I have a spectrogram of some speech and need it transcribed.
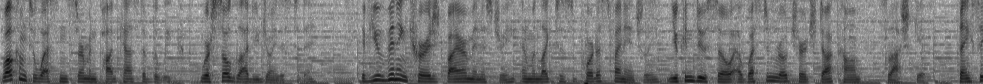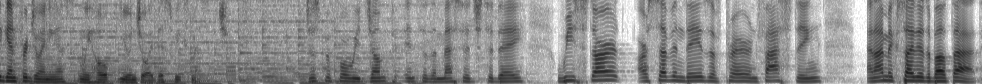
Welcome to Weston's Sermon Podcast of the Week. We're so glad you joined us today. If you've been encouraged by our ministry and would like to support us financially, you can do so at westonroadchurch.com slash give. Thanks again for joining us, and we hope you enjoy this week's message. Just before we jump into the message today, we start our seven days of prayer and fasting, and I'm excited about that.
